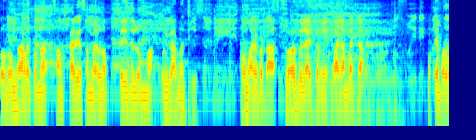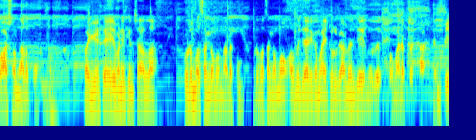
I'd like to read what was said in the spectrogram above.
തുടർന്ന് നടക്കുന്ന സാംസ്കാരിക സമ്മേളനം സെയ്ദുലുമ്മ ഉദ്ഘാടനം ചെയ്യും. ബഹുമാനപ്പെട്ട ഷുഹബുൽ വരാൻ പറ്റ മുഖ്യ പ്രഭാഷണം നടത്തും. വൈകിട്ട് ഏഴ് മണിക്ക് ഇൻഷാല്ല കുടുംബസംഗമം നടക്കും. കുടുംബസംഗമം ഔപചാരികമായിട്ട് ഉദ്ഘാടനം ചെയ്യുന്നത് ബഹുമാനപ്പെട്ട M P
